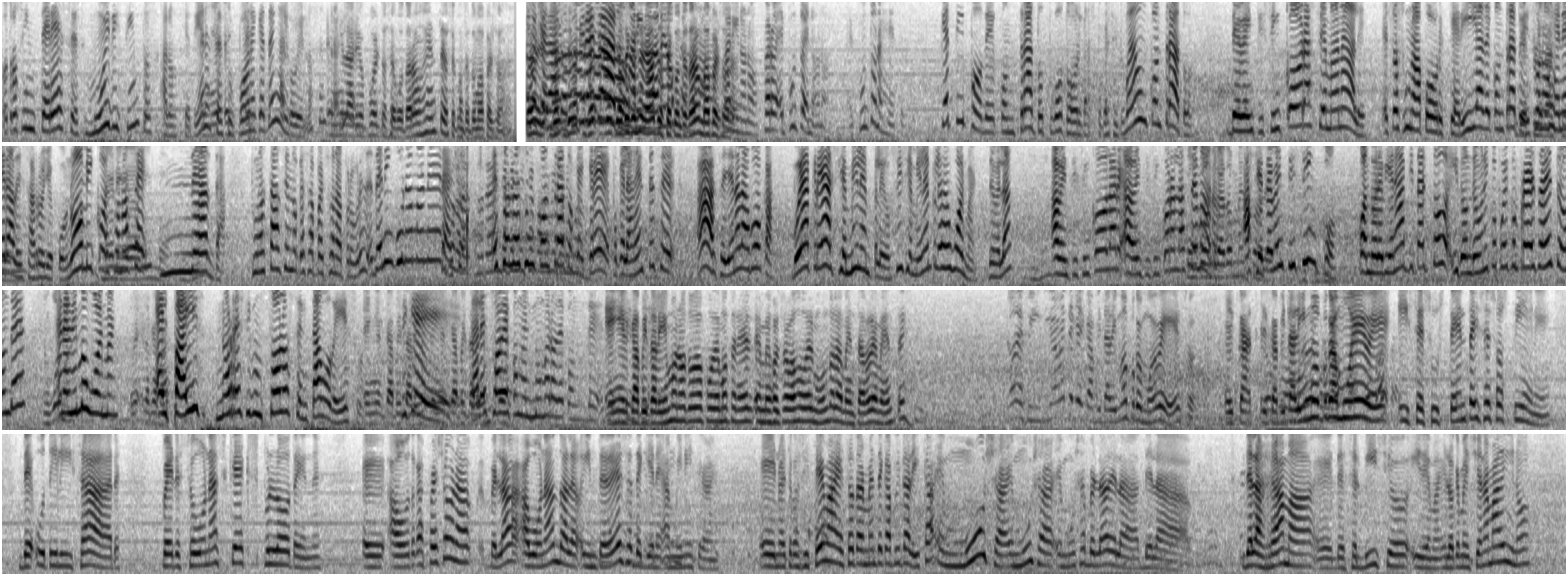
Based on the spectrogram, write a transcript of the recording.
otros intereses muy distintos a los que tiene, En se supone en- que tenga el gobierno En central. el aeropuerto se votaron gente o se contrató más personas. Yo, yo- yo- se contrataron más personas. Marino, no, pero el punto es no, no. El punto no es ese. ¿Qué tipo de contrato tú otorgas? Porque si tú me das un contrato de 25 horas semanales, eso es una porquería de contrato De y eso no genera desarrollo económico, eso no hace nada. Tú no estás haciendo que esa persona progrese de ninguna manera. Eso, no eso no es un contrato que cree, porque la gente se, ah, se llena la boca. Voy a crear 100 mil empleos. Sí, 100 mil empleos en Walmart, de verdad. A 25 dólares, a 25 horas la Con semana. A mensuales. 7.25. Cuando le vienen a quitar todo y donde único puede comprar esa gente, ¿dónde? En el mismo Walmart. El país no recibe un solo centavo de eso. En el Así en que el dale suave con el número de... con- de- de- En el de- capitalismo no todos podemos tener el mejor trabajo del mundo, lamentablemente. No, definitivamente que el capitalismo promueve eso. El, ca- el capitalismo promueve y se sustenta y se sostiene de utilizar personas que exploten eh, a otras personas, ¿verdad? Abonando a los intereses de quienes administran. Eh, nuestro sistema es totalmente capitalista en muchas, en muchas, en muchas, ¿verdad? De la, de la, de las ramas eh, de servicio y demás. Y lo que menciona Madino,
